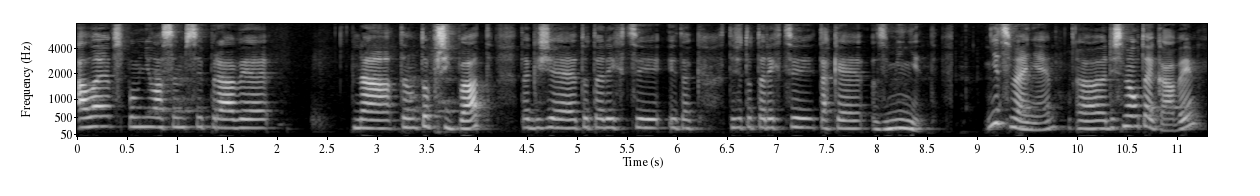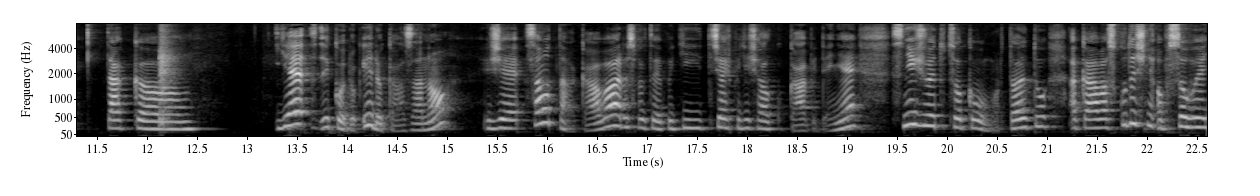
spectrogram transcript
ale vzpomněla jsem si právě na tento případ, takže to tady chci i tak, takže to tady chci také zmínit. Nicméně, eh, když jsme u té kávy, tak eh, je, jako, je dokázáno, že samotná káva, respektive pití 3 až 5 šálků kávy denně, snižuje tu celkovou mortalitu a káva skutečně obsahuje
